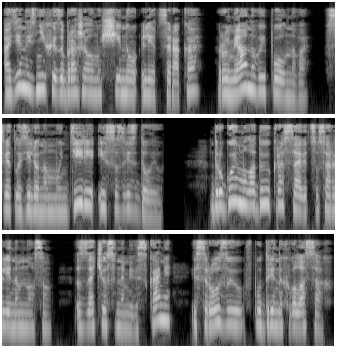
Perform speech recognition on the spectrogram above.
Один из них изображал мужчину лет сорока, румяного и полного, в светло-зеленом мундире и со звездою. Другой — молодую красавицу с орлиным носом, с зачесанными висками и с розою в пудренных волосах.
